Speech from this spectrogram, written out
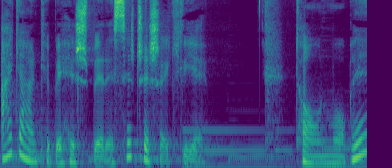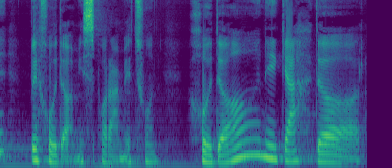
اگر که بهش برسه چه شکلیه. تا اون موقع به خدا میسپرمتون. خدا نگهدار.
